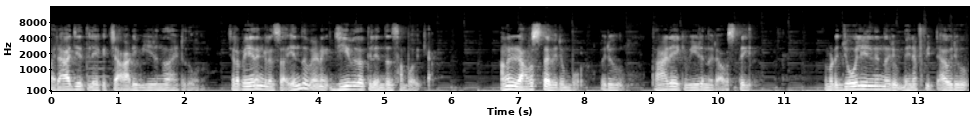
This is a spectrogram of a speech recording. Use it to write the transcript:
പരാജയത്തിലേക്ക് ചാടി വീഴുന്നതായിട്ട് തോന്നും. ചിലപ്പോൾ ഏതെങ്കിലും സ എന്ത് വേണമെങ്കിൽ ജീവിതത്തിൽ എന്തും സംഭവിക്കാം. അങ്ങനെ ഒരു അവസ്ഥ വരുമ്പോൾ ഒരു താഴേക്ക് വീഴുന്ന ഒരു അവസ്ഥയിൽ നമ്മുടെ ജോലിയിൽ നിന്നൊരു ബെനഫിറ്റ് ആ ഒരു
